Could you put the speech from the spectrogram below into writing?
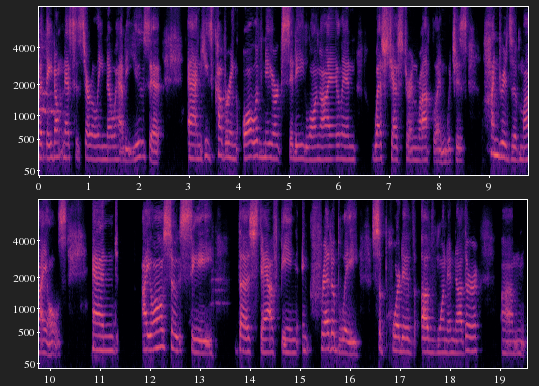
but they don't necessarily know how to use it. And he's covering all of New York City, Long Island, Westchester, and Rockland, which is hundreds of miles. And I also see the staff being incredibly supportive of one another. Um,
